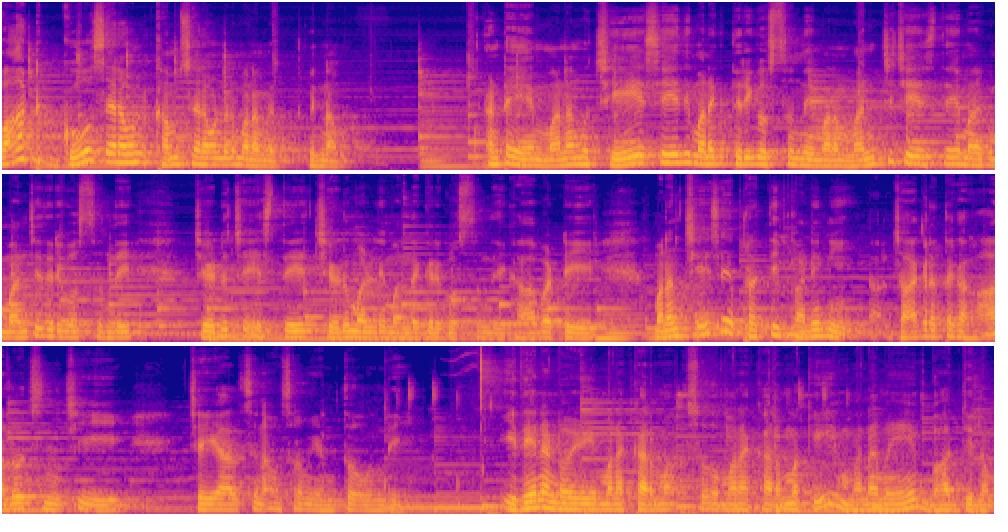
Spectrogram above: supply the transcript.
what goes around comes around అని మనం విన్నాం. అంటే మనము చేసేది మనకి తిరిగి వస్తుంది. మనం మంచి చేస్తే మనకు మంచి తిరిగి వస్తుంది. చెడు చేస్తే చెడు మళ్ళీ మన దగ్గరికి వస్తుంది. కాబట్టి మనం చేసే ప్రతి పనిని జాగ్రత్తగా ఆలోచించి చేయాల్సిన అవసరం ఎంతో ఉంది. ఇదేనండి మన కర్మ. సో మన కర్మకి మనమే బాధ్యులం.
